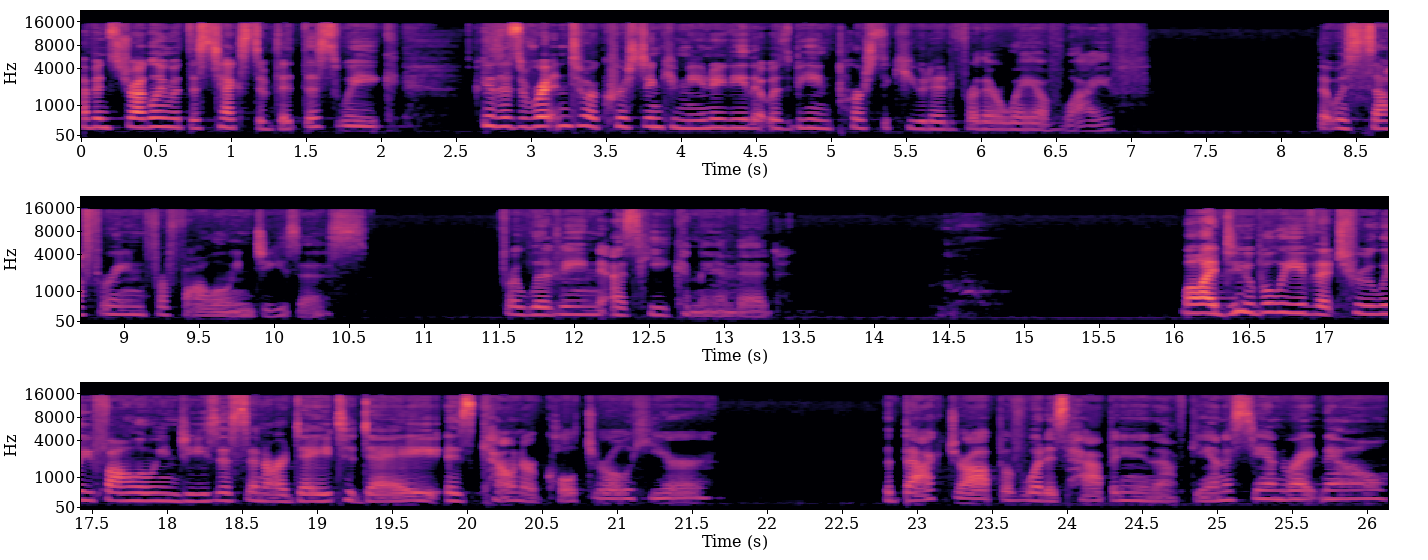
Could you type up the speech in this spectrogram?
I've been struggling with this text a bit this week because it's written to a Christian community that was being persecuted for their way of life that was suffering for following Jesus, for living as he commanded. While I do believe that truly following Jesus in our day to day is countercultural here, the backdrop of what is happening in Afghanistan right now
